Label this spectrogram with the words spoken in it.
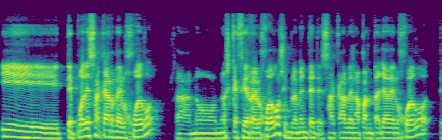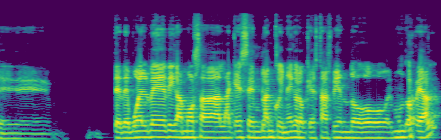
y te puede sacar del juego. O sea, no, es que cierre el juego, simplemente te saca de la pantalla del juego, te, te devuelve, digamos, a la que es en blanco y negro que estás viendo el mundo real.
